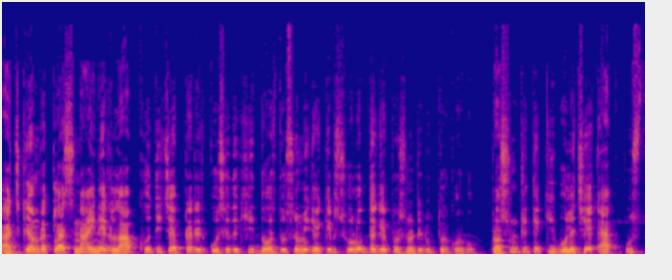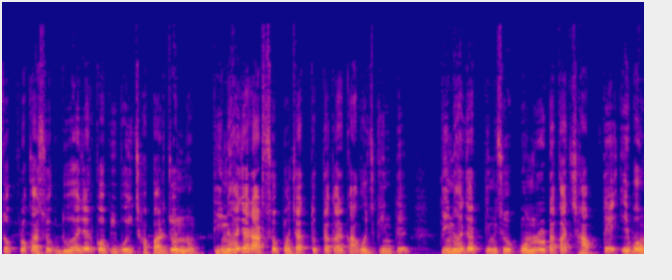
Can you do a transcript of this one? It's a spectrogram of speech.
আজকে আমরা ক্লাস নাইনের লাভ ক্ষতি চ্যাপ্টারের কোষে দেখি দশ দশমিক একের ষোলো দাগের প্রশ্নটির উত্তর করব। প্রশ্নটিতে কি বলেছে, এক পুস্তক প্রকাশক দু হাজার কপি বই ছাপার জন্য তিন হাজার আটশো পঁচাত্তর টাকার কাগজ কিনতে তিন হাজার তিনশো পনেরো টাকা ছাপতে এবং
